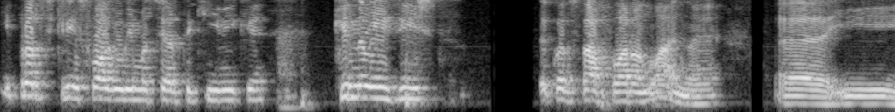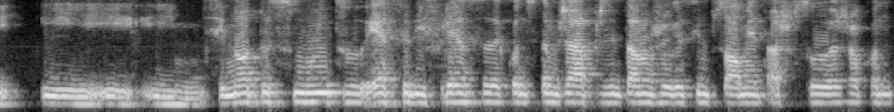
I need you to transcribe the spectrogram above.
e pronto, se cria-se logo ali uma certa química que não existe quando se está a falar online, não é? Ah, e e, e, se nota-se muito essa diferença quando estamos já a apresentar um jogo assim pessoalmente às pessoas ou quando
